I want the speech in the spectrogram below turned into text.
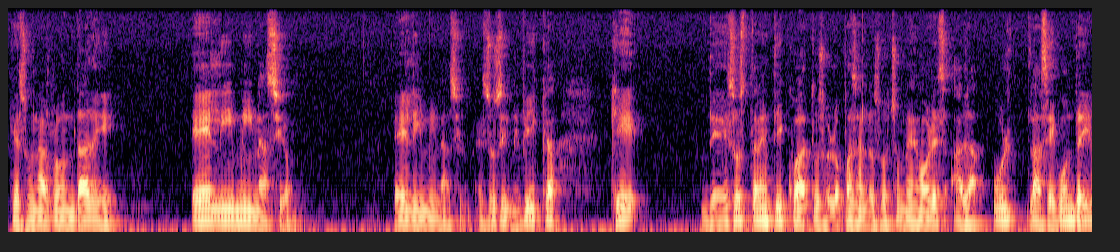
que es una ronda de eliminación. Eliminación. Eso significa que de esos 34 solo pasan los 8 mejores a la, la segunda y,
